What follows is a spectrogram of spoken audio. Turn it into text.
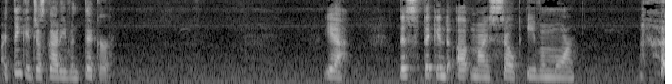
I think it just got even thicker. Yeah, this thickened up my soap even more.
